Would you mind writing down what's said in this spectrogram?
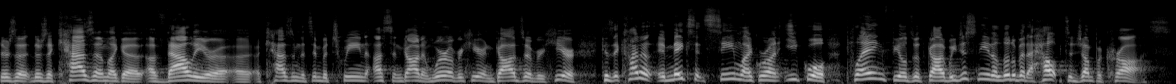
there's a, there's a chasm, like a, a valley or a, a chasm that's in between us and God, and we're over here and God's over here. Because it kind of it makes it seem like we're on equal playing fields with God. We just need a little bit of help to jump across.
